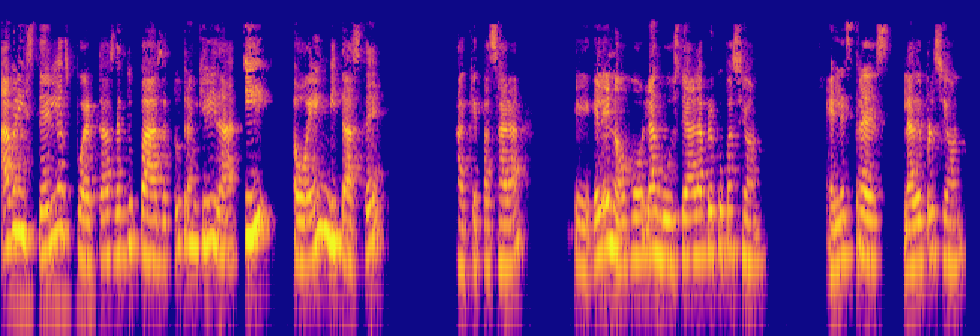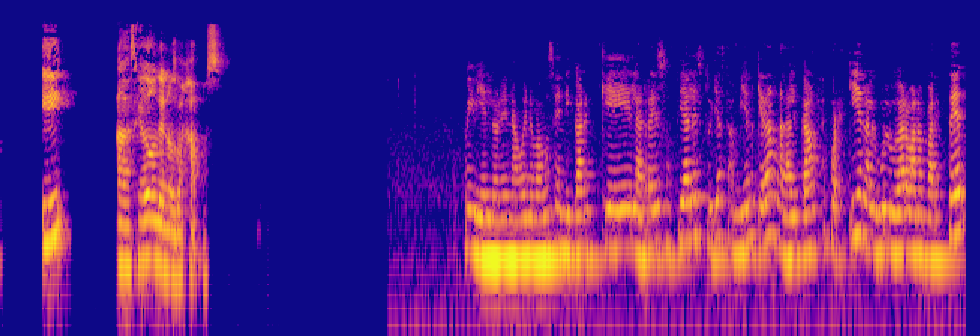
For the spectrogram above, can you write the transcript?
abriste las puertas de tu paz, de tu tranquilidad y o invitaste a que pasara eh, el enojo, la angustia, la preocupación, el estrés, la depresión y hacia dónde nos bajamos. Muy bien, Lorena. Bueno, vamos a indicar que las redes sociales tuyas también quedan al alcance por aquí, en algún lugar van a aparecer.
